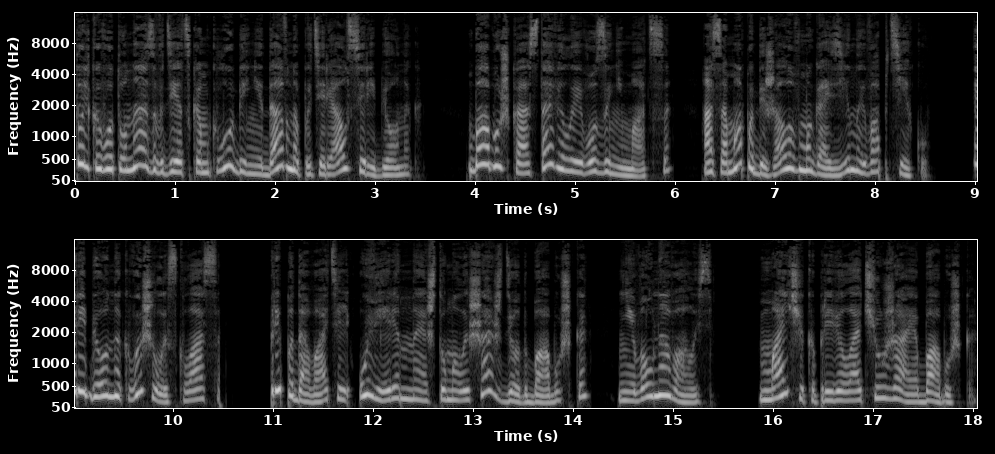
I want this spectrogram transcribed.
Только вот у нас в детском клубе недавно потерялся ребенок. Бабушка оставила его заниматься, а сама побежала в магазин и в аптеку. Ребенок вышел из класса. Преподаватель, уверенная, что малыша ждет бабушка, не волновалась. Мальчика привела чужая бабушка,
